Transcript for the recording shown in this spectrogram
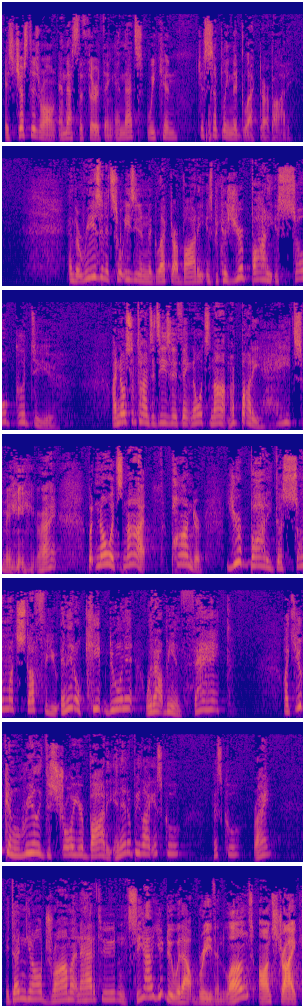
It's just as wrong. And that's the third thing. And that's we can just simply neglect our body. And the reason it's so easy to neglect our body is because your body is so good to you. I know sometimes it's easy to think, no, it's not. My body hates me, right? But no, it's not. Ponder. Your body does so much stuff for you, and it'll keep doing it without being thanked. Like you can really destroy your body, and it'll be like, it's cool. That's cool, right? It doesn't get all drama and attitude. And see how you do without breathing. Lungs on strike,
